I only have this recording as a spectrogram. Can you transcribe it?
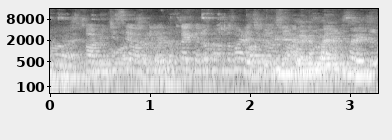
हा. स्वामींची सेवा केली तर काय केलं? कोणतं भाड्याची.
